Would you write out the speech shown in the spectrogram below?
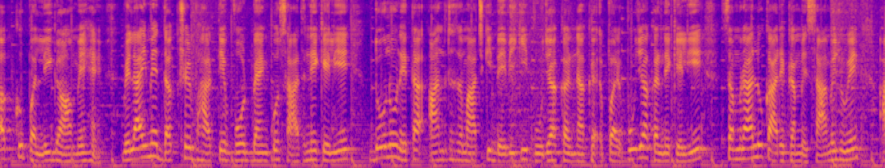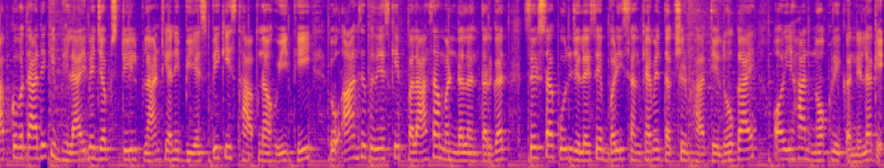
अक्कुपल्ली गाँव में है। बिलाई में दक्षिण भारतीय वोट बैंक को साधने साधने के लिए दोनों नेता आंध्र समाज की देवी की पूजा करना कर, पर पूजा करने के लिए समरालू कार्यक्रम में शामिल हुए। आपको बता दें कि भिलाई में जब स्टील प्लांट यानी बीएसपी की स्थापना हुई थी तो आंध्र प्रदेश के पलासा मंडल अंतर्गत सिरसा कुल ज़िले से बड़ी संख्या में दक्षिण भारतीय लोग आए और यहाँ नौकरी करने लगे।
